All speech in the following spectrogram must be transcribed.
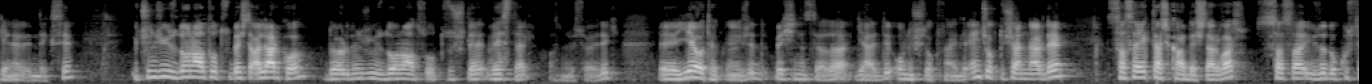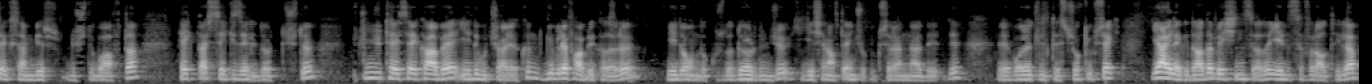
genel endeksi. Üçüncü %16.35'te Alarko, dördüncü %16.33 ile Vestel az önce söyledik. E, Yeo Teknoloji 5. sırada geldi 13.97. En çok düşenlerde Sasa Hektaş kardeşler var. Sasa %9.81 düştü bu hafta. Hektaş 8.54 düştü. Üçüncü TSKB 7.5'a yakın. Gübre fabrikaları 7.19'da dördüncü ki geçen hafta en çok yükselenlerdeydi. E, volatilitesi çok yüksek. Yayla gıda da 5. sırada 7.06 ile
